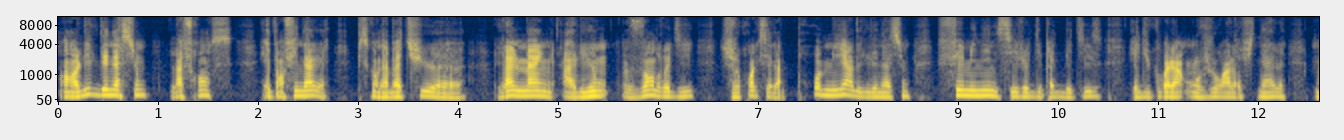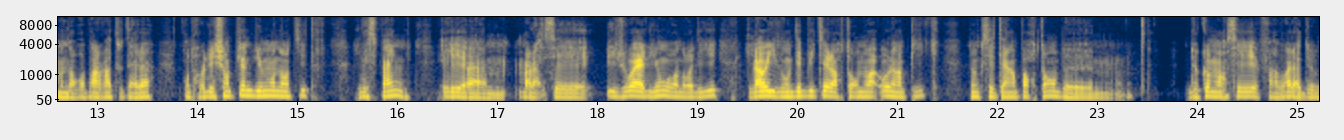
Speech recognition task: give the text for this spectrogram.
en Ligue des Nations, la France est en finale, puisqu'on a battu euh, l'Allemagne à Lyon vendredi. Je crois que c'est la première Ligue des Nations féminine, si je ne dis pas de bêtises. Et du coup, voilà, on jouera la finale. On en reparlera tout à l'heure contre les championnes du monde en titre, l'Espagne. Et euh, voilà, c'est ils jouaient à Lyon vendredi, là où ils vont débuter leur tournoi olympique. Donc c'était important de, de commencer, enfin voilà, de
